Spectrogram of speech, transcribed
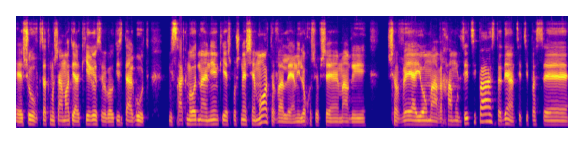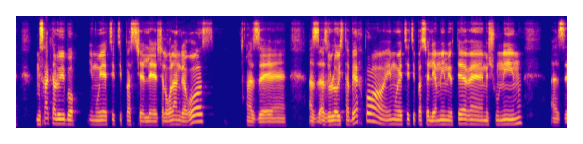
אה, שוב, קצת כמו שאמרתי על קיריוס ובאוטיסטה הגות, משחק מאוד מעניין כי יש פה שני שמות, אבל אה, אני לא חושב שמרי שווה היום הערכה מול ציציפס, אתה יודע, ציציפס, אה, משחק תלוי בו, אם הוא יהיה ציציפס של, של רולנד גרוס, אז, אז, אז הוא לא יסתבך פה, אם הוא יהיה ציציפס של ימים יותר משונים, אז,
